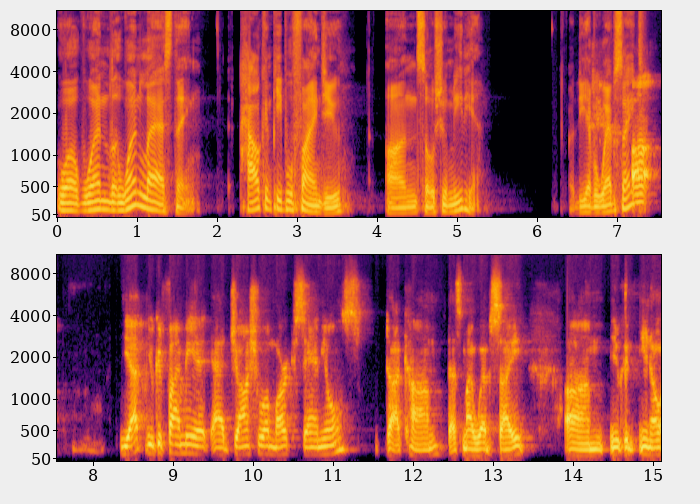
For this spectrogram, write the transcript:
Well, one one last thing. How can people find you on social media? Do you have a website? Uh, yep, you could find me at, at joshuamarksamuels.com. That's my website. Um, you could, you know,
